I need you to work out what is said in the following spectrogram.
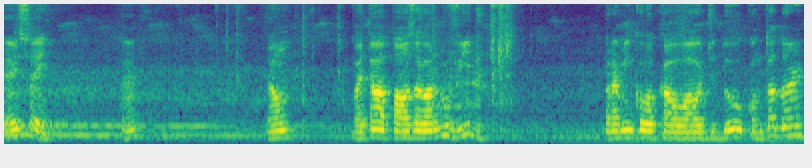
é isso aí. Né? Então, vai ter uma pausa agora no vídeo para mim colocar o áudio do computador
